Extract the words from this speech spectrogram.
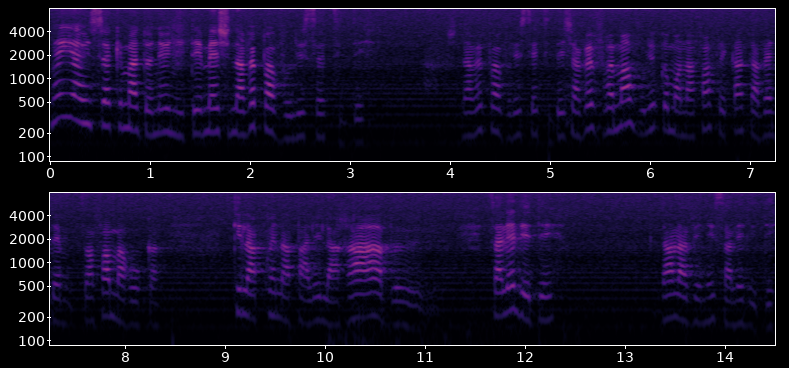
Mais il y a une soeur qui m'a donné une idée, mais je n'avais pas voulu cette idée. Je n'avais pas voulu cette idée. J'avais vraiment voulu que mon enfant fréquente avec des enfants marocains, qu'il apprenne à parler l'arabe. Ça allait l'aider. Dans l'avenir, ça allait l'aider.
